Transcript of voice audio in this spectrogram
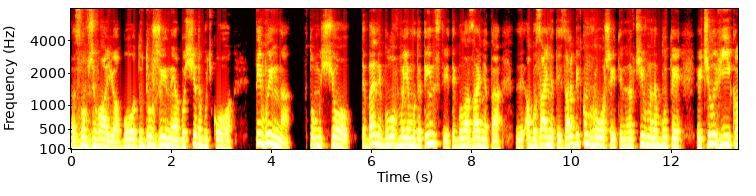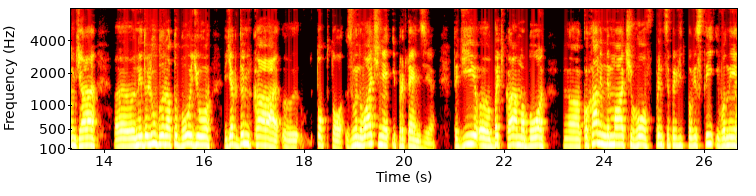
зловживаю, або до дружини, або ще до будь-кого. Ти винна в тому, що тебе не було в моєму дитинстві, ти була зайнята або зайнятий заробітком грошей, ти не навчив мене бути чоловіком, я е, недолюблена тобою як донька, е, тобто звинувачення і претензія. Тоді е, батькам або е, коханим нема чого в принципі відповісти, і вони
